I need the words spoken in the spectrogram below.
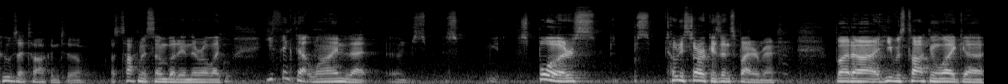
who was I talking to? I was talking to somebody, and they were like, "You think that line that um, spoilers? Tony Stark is in Spider Man, but uh, he was talking like, uh,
